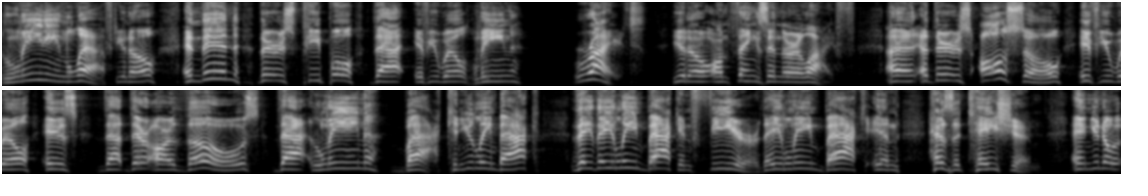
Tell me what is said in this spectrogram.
leaning left, you know. And then there's people that, if you will, lean right, you know, on things in their life. Uh, there's also, if you will, is that there are those that lean back. Can you lean back? They, they lean back in fear, they lean back in hesitation. And you know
